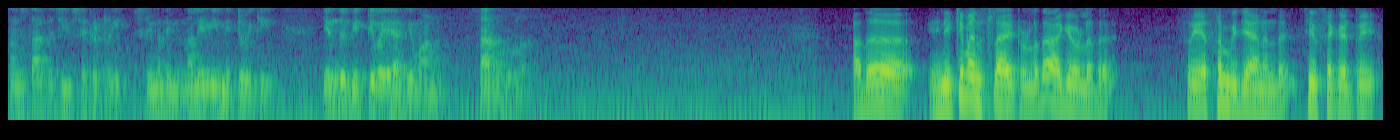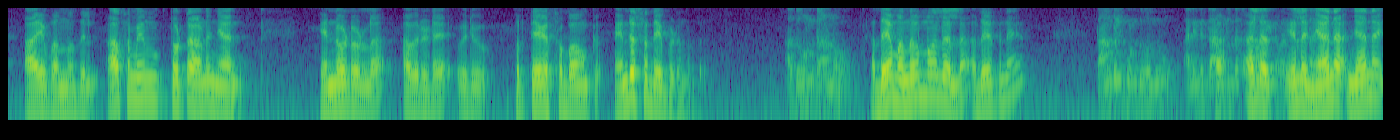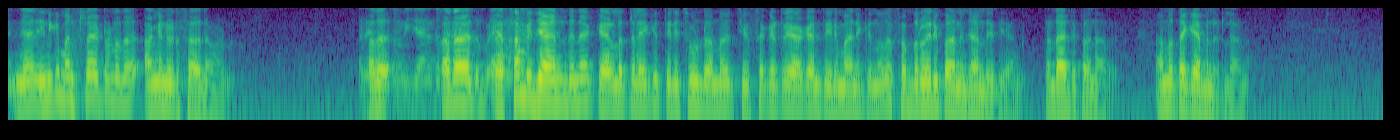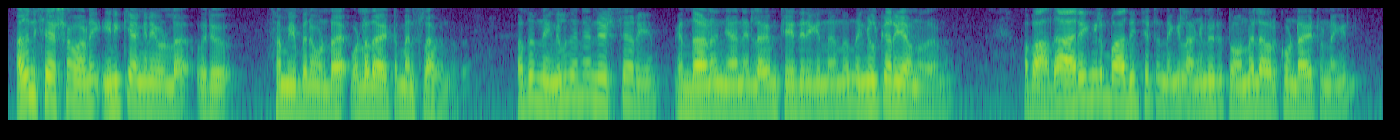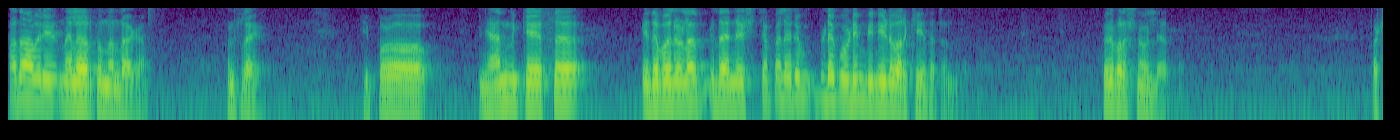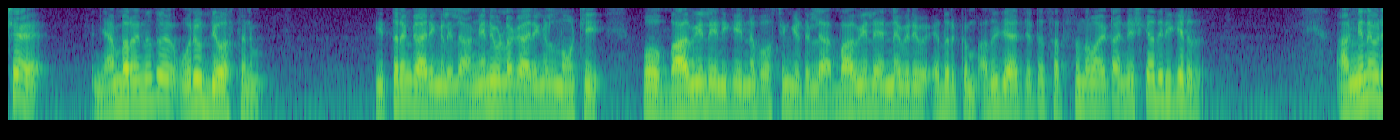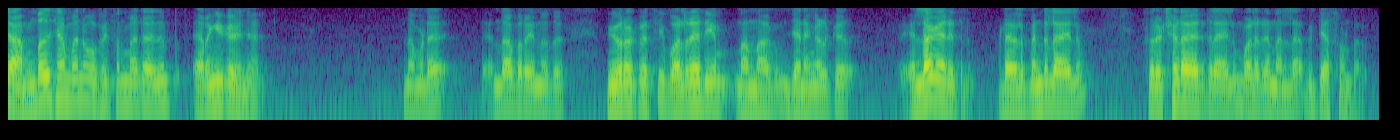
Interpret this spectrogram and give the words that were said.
സംസ്ഥാനത്തെ chief secretary Shrimati Nalini നെറ്റോയ്ക്ക് എന്ത് വ്യക്തിവൈരാഗ്യമാണ് സാറിനോടുള്ളത്? അത് എനിക്ക് മനസ്സിലായിട്ടുള്ളത് ആകെയുള്ളത് Shri S M Vijayanand chief secretary ആയി വന്നതിൽ ആ സമയം തൊട്ടാണ് ഞാൻ എന്നോടുള്ള അവരുടെ ഒരു പ്രത്യേക സ്വഭാവം എന്റെ ശ്രദ്ധയപ്പെടുന്നത് അതുകൊണ്ടാണോ? അദ്ദേഹം വന്നത് മുതലല്ല അദ്ദേഹത്തിന് താങ്കൾ കൊണ്ടുവന്നു അല്ലെങ്കിൽ അല്ല ഇല്ല ഞാൻ ഞാൻ ഞാൻ എനിക്ക് മനസ്സിലായിട്ടുള്ളത് അങ്ങനെ ഒരു സാധനമാണ്. വിജയാനന്ദ അതായത് എസ് എം വിജയാനന്ദിനെ കേരളത്തിലേക്ക് തിരിച്ചു കൊണ്ടുവന്ന് ചീഫ് സെക്രട്ടറി ആക്കാൻ തീരുമാനിക്കുന്നത് ഫെബ്രുവരി പതിനഞ്ചാം തീയതിയാണ് രണ്ടായിരത്തി പതിനാറ് അന്നത്തെ ക്യാബിനറ്റിലാണ്. അതിനുശേഷമാണ് എനിക്ക് അങ്ങനെയുള്ള ഒരു സമീപനം ഉണ്ടാ ഉള്ളതായിട്ട് മനസ്സിലാകുന്നത് അത് നിങ്ങൾ തന്നെ അന്വേഷിച്ചറിയാം എന്താണ് ഞാൻ എല്ലാം ചെയ്തിരിക്കുന്നതെന്ന് നിങ്ങൾക്കറിയാവുന്നതാണ് അപ്പോൾ അത് ആരെങ്കിലും ബാധിച്ചിട്ടുണ്ടെങ്കിൽ അങ്ങനെ ഒരു തോന്നൽ അവർക്ക് ഉണ്ടായിട്ടുണ്ടെങ്കിൽ അത് അവർ നിലനിർത്തുന്നുണ്ടാകാം. മനസ്സിലായോ? ഇപ്പോൾ ഞാൻ കേസ് ഇതുപോലുള്ള ഇത് അന്വേഷിച്ച പലരും ഇവിടെ കൂടിയും പിന്നീട് വർക്ക് ചെയ്തിട്ടുണ്ട്. ഒരു പ്രശ്നമില്ലാതെ പക്ഷേ ഞാൻ പറയുന്നത് ഒരു ഉദ്യോഗസ്ഥനും ഇത്തരം കാര്യങ്ങളിൽ അങ്ങനെയുള്ള കാര്യങ്ങൾ നോക്കി ഓ ഭാവിയിൽ എനിക്ക് ഇന്ന പോസ്റ്റിംഗ് കിട്ടില്ല ഭാവിയിൽ എന്നെ ഇവർ എതിർക്കും അത് വിചാരിച്ചിട്ട് സത്യസന്ധമായിട്ട് അന്വേഷിക്കാതിരിക്കരുത്. അങ്ങനെ ഒരു അമ്പത് ശതമാനം ഓഫീസർമാർ അതിന് ഇറങ്ങിക്കഴിഞ്ഞാൽ നമ്മുടെ എന്താ പറയുന്നത് ബ്യൂറോക്രസി വളരെയധികം നന്നാകും ജനങ്ങൾക്ക് എല്ലാ കാര്യത്തിലും ഡെവലപ്മെന്റിലായാലും സുരക്ഷയുടെ കാര്യത്തിലായാലും വളരെ നല്ല വ്യത്യാസം ഉണ്ടാകും.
